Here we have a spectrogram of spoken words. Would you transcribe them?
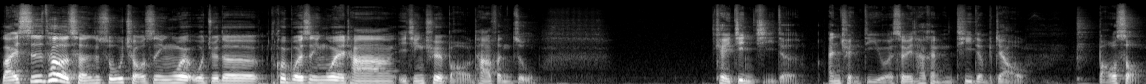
莱斯特城输球是因为我觉得会不会是因为他已经确保了他分组可以晋级的安全地位，所以他可能踢的比较保守。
